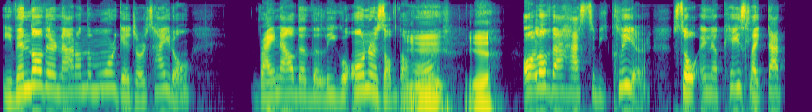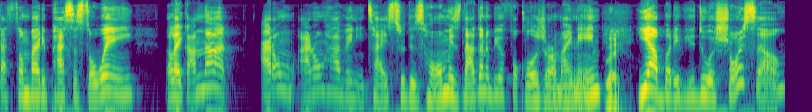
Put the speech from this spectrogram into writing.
even though they're not on the mortgage or title, right now they're the legal owners of the Yeah. home. Yeah. All of that has to be clear. So in a case like that, that somebody passes away, like I'm not, I don't, I don't have any ties to this home. It's not gonna be a foreclosure on my name. Right. Yeah, but if you do a short sale,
